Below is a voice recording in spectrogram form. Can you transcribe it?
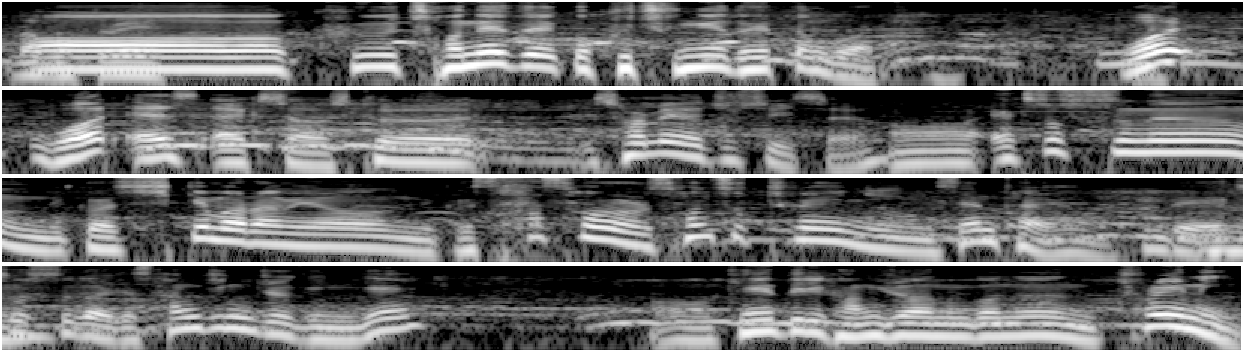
레벨 어, 그 전에도 했고 그 중에도 했던 것 같아요. 3. What what is EXOS? 그 설명해 줄 수 있어요? 어, EXOS는 그러니까 쉽게 말하면 그 사설 선수 트레이닝 센터예요. 근데 EXOS가 이제 상징적인 게 어, 걔네들이 강조하는 거는 트레이닝,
